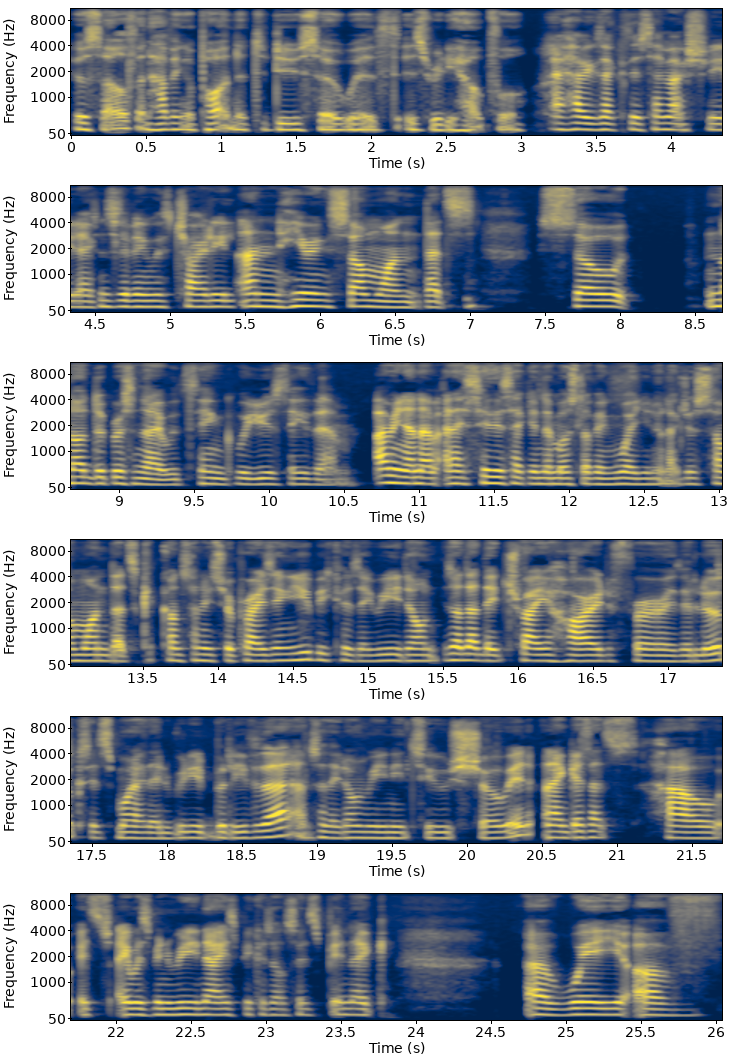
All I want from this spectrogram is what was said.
yourself, and having a partner to do so with is really helpful. I have exactly the same actually, like since living with Charlie and hearing someone that's so not the person that I would think would use they them. I mean, and I, and I say this like in the most loving way, you know, like just someone that's constantly surprising you because they really don't. It's not that they try hard for the looks. It's more like they really believe that, and so they don't really need to show it. And I guess that's how it's. It was been really nice because also it's been like a way of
